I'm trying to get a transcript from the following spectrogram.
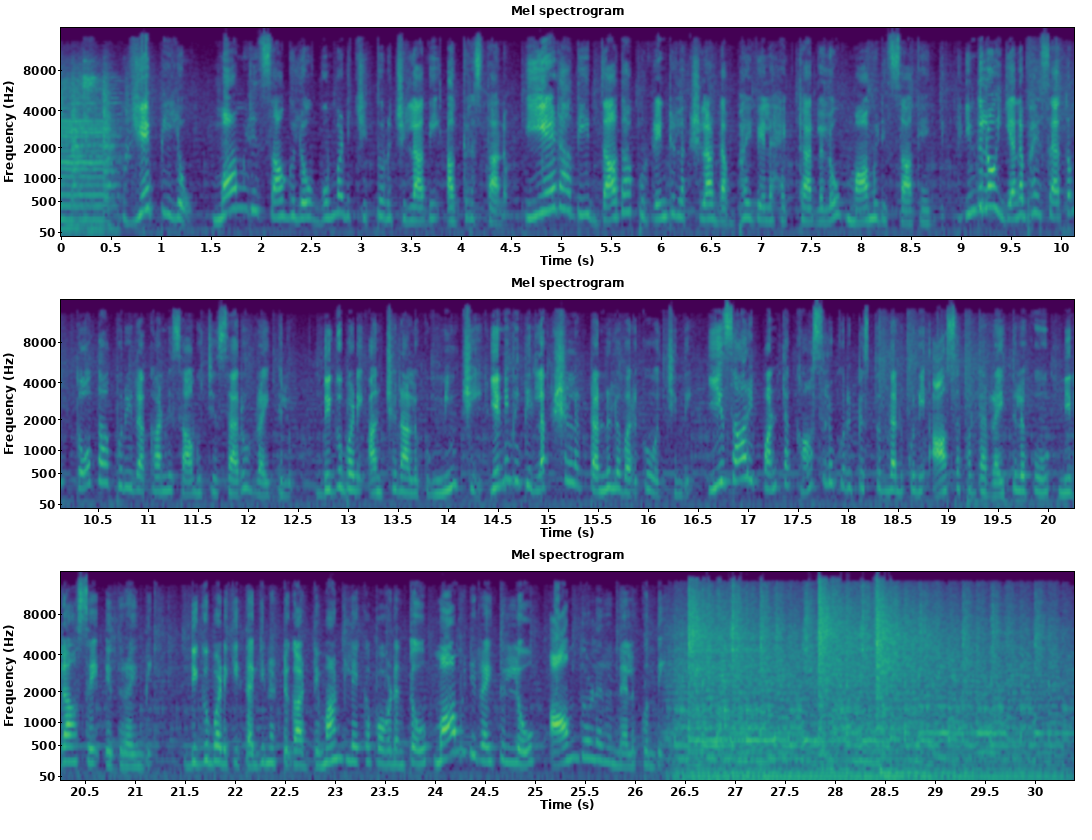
ఏపీలో మామిడి సాగులో ఉమ్మడి చిత్తూరు జిల్లాది అగ్రస్థానం. ఈ ఏడాది దాదాపు రెండు లక్షల డెబ్బై వేల హెక్టార్లలో మామిడి సాగైంది. ఇందులో ఎనభై శాతం తోతాపురి రకాన్ని సాగు చేశారు రైతులు. దిగుబడి అంచనాలకు మించి ఎనిమిది లక్షల టన్నుల వరకు వచ్చింది. ఈసారి పంట కాసులు కురిపిస్తుందనుకుని ఆశపడ్డ రైతులకు నిరాశే ఎదురైంది. దిగుబడికి తగినట్టుగా డిమాండ్ లేకపోవడంతో మామిడి రైతుల్లో ఆందోళన నెలకొంది.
